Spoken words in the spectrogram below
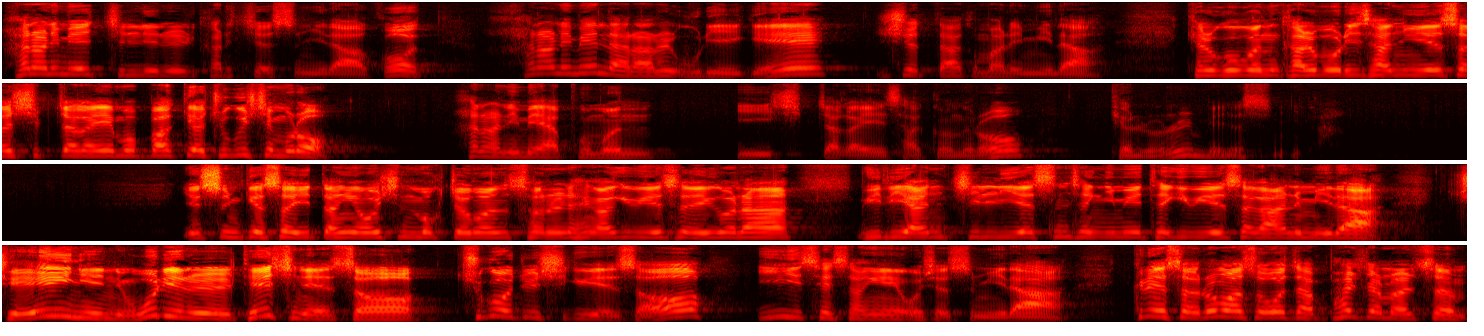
하나님의 진리를 가르치셨습니다. 곧 하나님의 나라를 우리에게 주셨다 그 말입니다. 결국은 갈보리산 위에서 십자가에 못 박혀 죽으심으로 하나님의 아픔은 이 십자가의 사건으로 결론을 맺었습니다. 예수님께서 이 땅에 오신 목적은 선을 행하기 위해서이거나 위대한 진리의 선생님이 되기 위해서가 아닙니다. 죄인인 우리를 대신해서 죽어 주시기 위해서 이 세상에 오셨습니다. 그래서 로마서 5장 8절 말씀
